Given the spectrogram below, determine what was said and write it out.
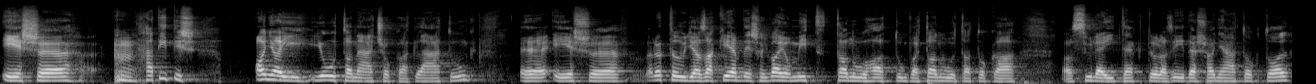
És hát itt is anyai jó tanácsokat látunk, és rögtön ugye az a kérdés, hogy vajon mit tanulhattunk, vagy tanultatok a, a szüleitektől, az édesanyátoktól.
